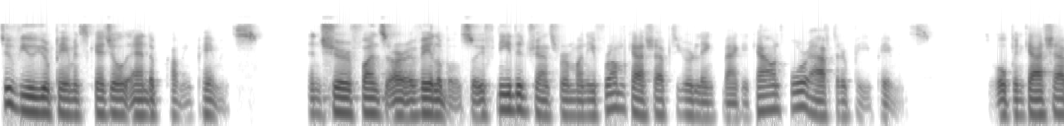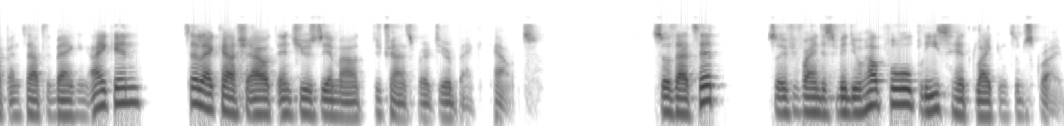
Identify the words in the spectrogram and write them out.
to view your payment schedule and upcoming payments. Ensure funds are available. So if needed, transfer money from Cash App to your linked bank account for Afterpay payments. So open Cash App and tap the banking icon. Select Cash Out and choose the amount to transfer to your bank account. So that's it. So if you find this video helpful, please hit like and subscribe.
